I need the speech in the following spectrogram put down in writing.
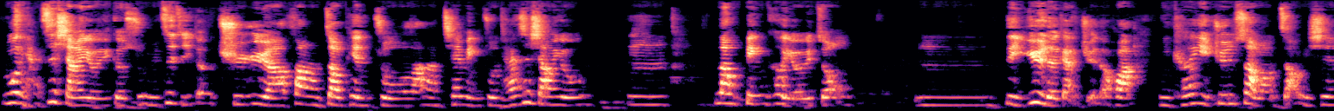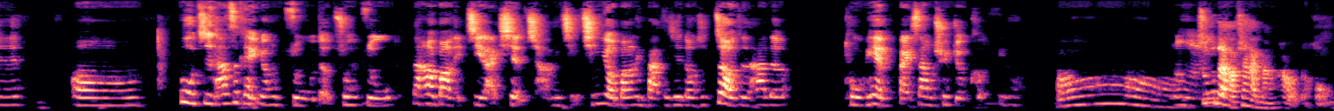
如果你还是想有一个属于自己的区域啊，放照片桌啦、签名桌，你还是想有嗯，让宾客有一种嗯礼遇的感觉的话，你可以去上网找一些嗯布置，它是可以用租的，出租，那他会帮你寄来现场，你请亲友帮你把这些东西照着他的图片摆上去就可以了。哦，嗯、租的好像还蛮好的哦。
